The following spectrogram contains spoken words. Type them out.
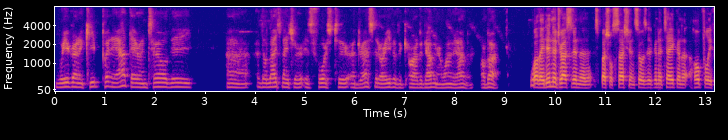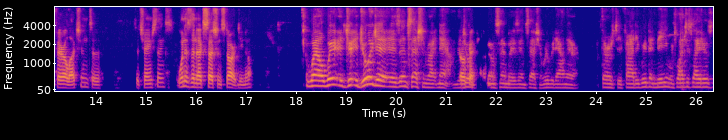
we're going to keep putting it out there until the uh, the legislature is forced to address it, or either the or the governor, one or the other, or both. Well, they didn't address it in the special session, so is it going to take a hopefully fair election to to change things? When does the next session start? Do you know? Well, we Ge- Georgia is in session right now. The Okay. Georgia General Assembly is in session. We were down there Thursday, Friday. We've been meeting with legislators,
